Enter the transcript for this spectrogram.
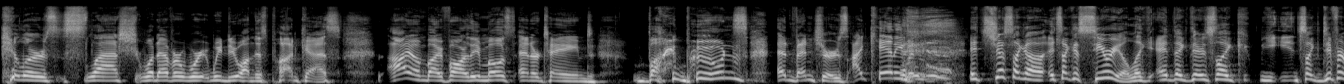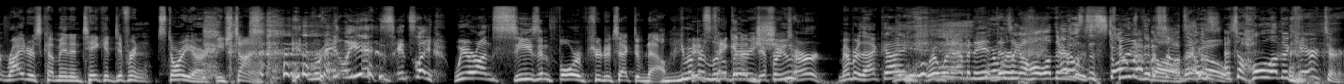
killers slash whatever we're, we do on this podcast, I am by far the most entertained by Boone's adventures. I can't even. It's just like a it's like a serial. Like and, like there's like it's like different writers come in and take a different story arc each time. it really is. It's like we're on season four of True Detective now. You remember it's Little taken Barry a different Shute? turn. Remember that guy? What, what happened to him? That's Remember- like a whole other. That was the start two of it all. That was- That's a whole other character.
